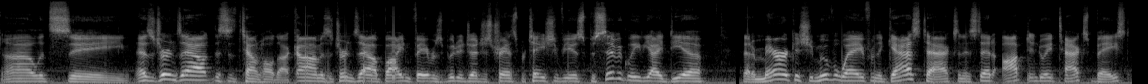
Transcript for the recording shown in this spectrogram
Uh, let's see. As it turns out, this is townhall.com. As it turns out, Biden favors Buttigieg's transportation view, specifically the idea that America should move away from the gas tax and instead opt into a tax based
